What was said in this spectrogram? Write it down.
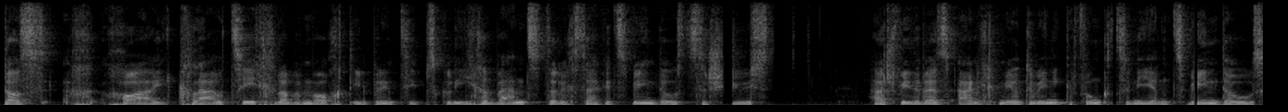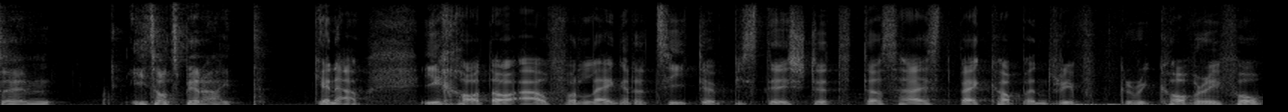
Das kann auch Cloud sicher, aber macht im Prinzip das Gleiche. Wenn es dir, ich sage jetzt Windows zerschießt, hast du wieder ein eigentlich mehr oder weniger funktionierendes Windows ähm, einsatzbereit. Genau. Ich habe da auch vor längerer Zeit etwas getestet, das heißt Backup and Re Recovery von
